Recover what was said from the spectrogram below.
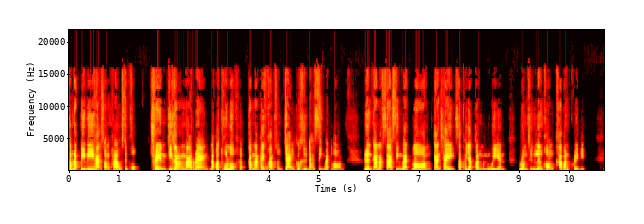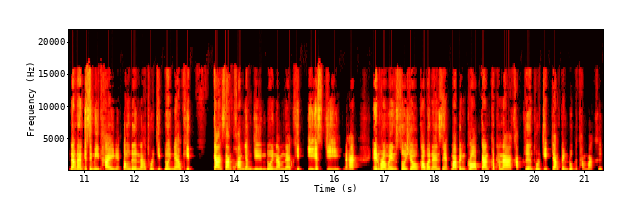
สำหรับปีนี้ฮะ2066 เทรนด์ที่กำลังมาแรง แล้วก็ทั่วโลกกำลังให้ความสนใจก็คือด้านสิ่งแวดล้อม เรื่องการรักษาสิ่งแวดล้อม การใช้ทรัพยากรหมุนเวียน รวมถึงเรื่องของ carbon credit ดังนั้น SME ไทยเนี่ยต้องเดินหน้าธุรกิจด้วยแนวคิด การสร้างความยั่งยืนโดยนำแนวคิด ESG นะฮะ Environment Social Governance เนี่ยมาเป็นกรอบการพัฒนาขับเคลื่อนธุรกิจอย่างเป็นรูปธรรมมากขึ้น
